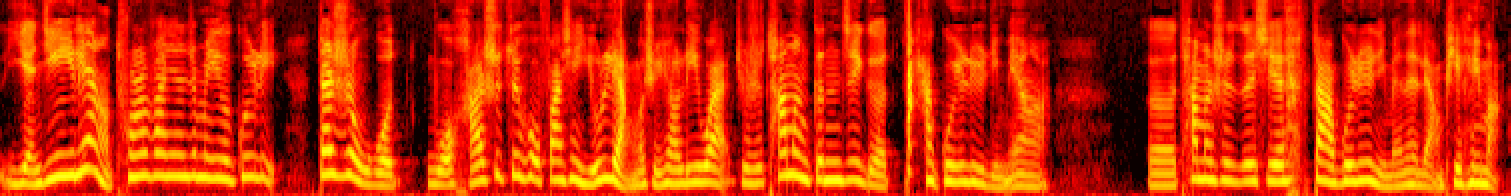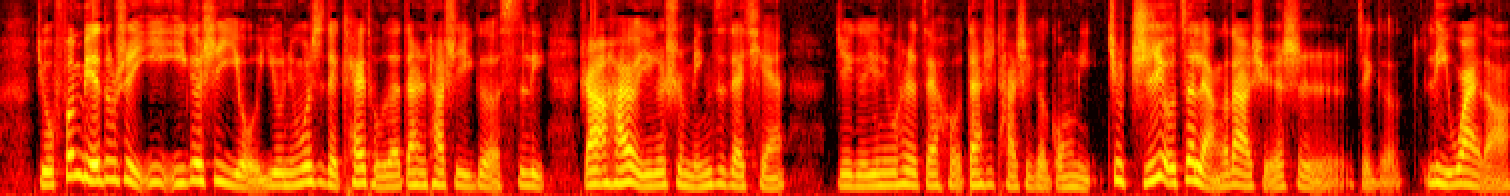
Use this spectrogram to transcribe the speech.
眼睛一亮，突然发现这么一个规律，但是我我还是最后发现有两个学校例外，就是他们跟这个大规律里面啊，呃，他们是这些 大规律里面的两匹黑马，就分别都是一一个是有 university 开头的，但是它是一个私立，然后还有一个是名字在前，这个 university 在后，但是它是一个公立，就只有这两个大学是这个例外的啊。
